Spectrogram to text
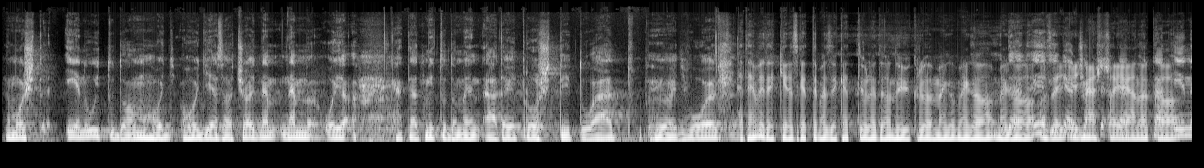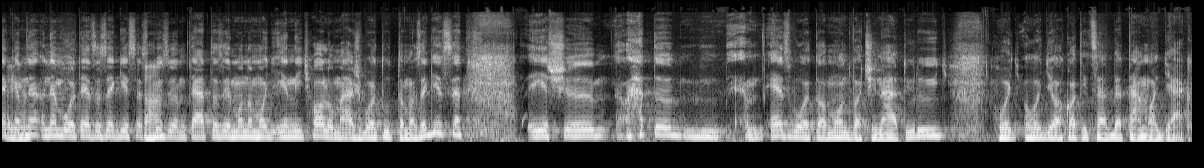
Na most én úgy tudom, hogy, hogy ez a csaj nem, nem olyan, hát tehát mit tudom én, általában egy prostituált hölgy volt. Hát nem vedek kérdezgettem ezeket tőled a nőkről, meg, meg, a, meg a, az igen, egy, más csajának. Tehát, tehát én nekem ne, nem volt ez az egész ez közöm, tehát azért mondom, hogy én így hallomásból tudtam az egészet, és hát ez volt a mondva csinált ürügy, hogy, hogy a Katicát betámadják.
